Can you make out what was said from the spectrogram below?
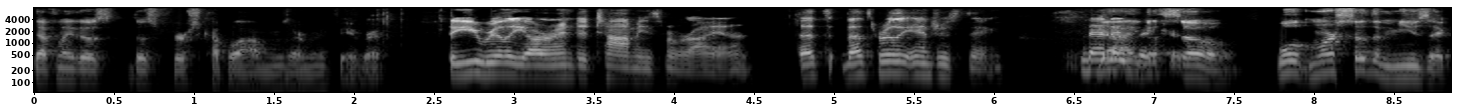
definitely those those first couple albums are my favorite. So you really are into Tommy's Mariah. That's that's really interesting. That yeah, is I guess interesting. so. Well, more so the music.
